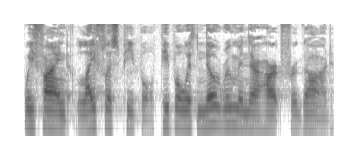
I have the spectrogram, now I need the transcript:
we find lifeless people, people with no room in their heart for God?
